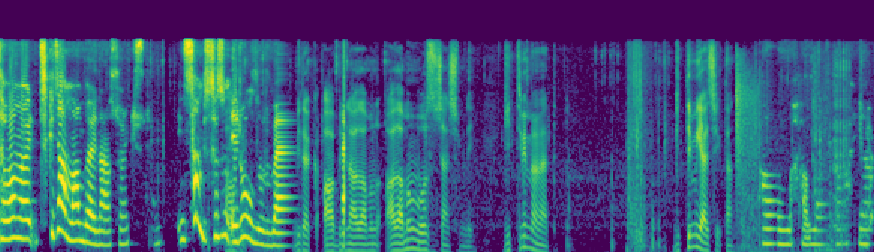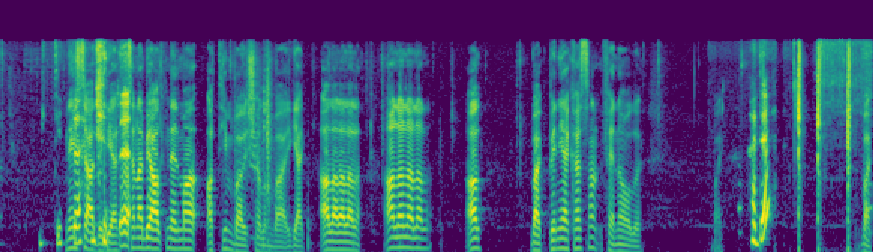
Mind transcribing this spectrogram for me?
tamam öyle çıkacağım lan böyleden sonra küstüm. İnsan bir sözün Abi. eri olur be. Bir dakika abinle aramı, aramı mı bozacaksın şimdi? Gitti mi Mehmet? Gitti mi gerçekten? Allah Allah ya. Gitti gitti. Neyse hadi gel. Sana bir altın elma atayım barışalım bari gel. Al al al al. Al al al al. Al. Bak beni yakarsan fena olur. Hadi. Bak.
